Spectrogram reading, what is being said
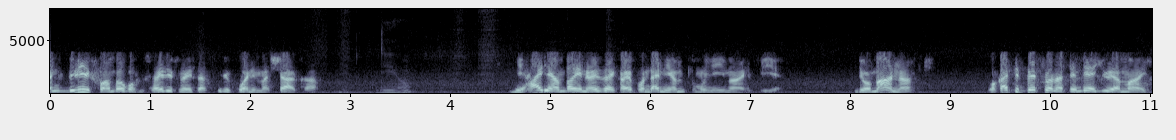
unbelief ambayo kwa Kiswahili tunaitafsiri kuwa ni mashaka ndio ni hali ambayo inaweza ikawepo ndani ya mtu mwenye imani pia. Ndio maana wakati Petro anatembea juu ya maji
